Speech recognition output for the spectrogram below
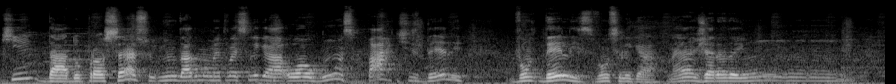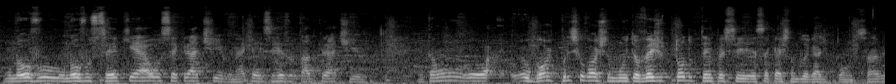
que, dado o processo, em um dado momento vai se ligar, ou algumas partes dele vão, deles vão se ligar, né? gerando aí um, um, um, novo, um novo ser que é o ser criativo, né? que é esse resultado criativo. Então, eu, eu gosto, por isso que eu gosto muito. Eu vejo todo o tempo esse, essa questão do legado de pontos, sabe?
